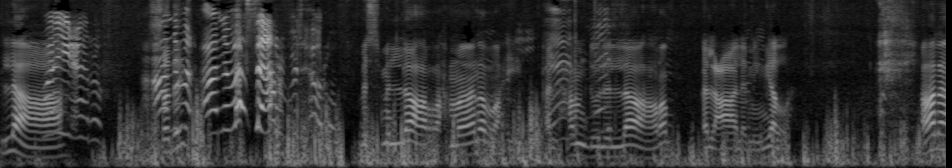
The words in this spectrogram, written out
لا يعرف. صدق؟ أنا أنا بس اعرف الحروف. بسم الله الرحمن الرحيم. الحمد لله رب العالمين. يلا. أنا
